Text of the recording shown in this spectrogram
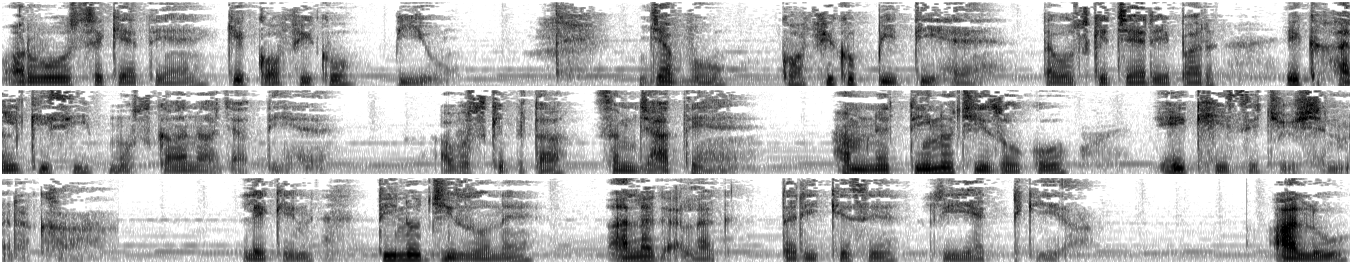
और वो उससे कहते हैं कि कॉफ़ी को पियो। जब वो कॉफ़ी को पीती है, तब उसके चेहरे पर एक हल्की सी मुस्कान आ जाती है। अब उसके पिता समझाते हैं, हमने तीनों चीज़ों को एक ही सिचुएशन में रखा। लेकिन तीनों चीज़ों ने अलग अलग तरीके से रिएक्ट किया। आलू,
